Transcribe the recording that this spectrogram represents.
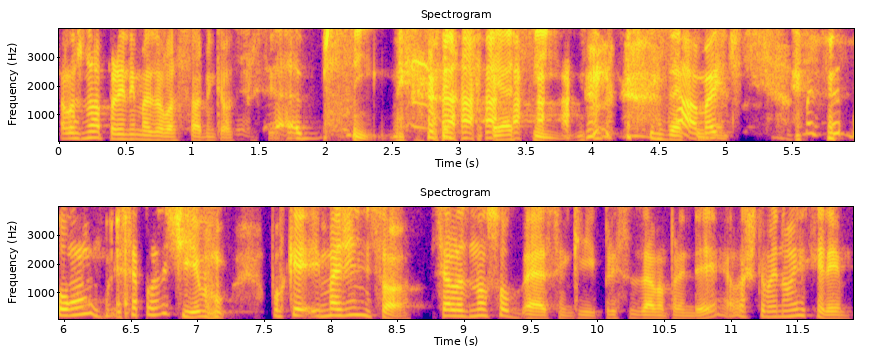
Elas não aprendem, mas elas sabem que elas precisam. Ah, sim, é assim, exatamente. Mas é bom, isso é positivo. Porque imagine só, se elas não soubessem que precisavam aprender, elas também não iam querer.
